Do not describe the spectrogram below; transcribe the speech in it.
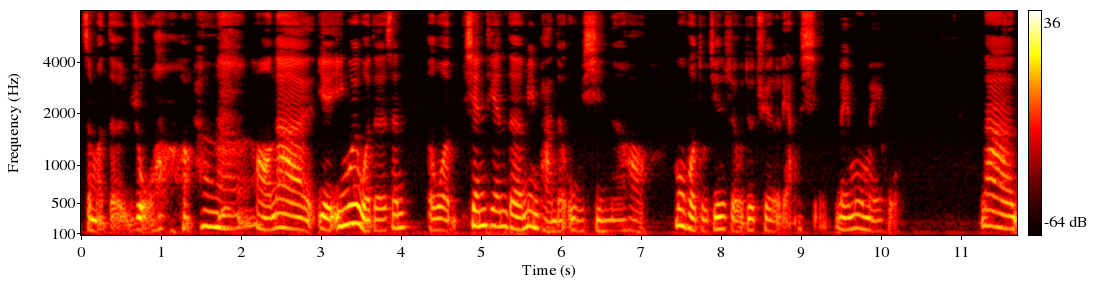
这么的弱。好，那也因为我的身，我先天的命盘的五行呢，哈，木火土金水，我就缺了两行，没木没火。那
